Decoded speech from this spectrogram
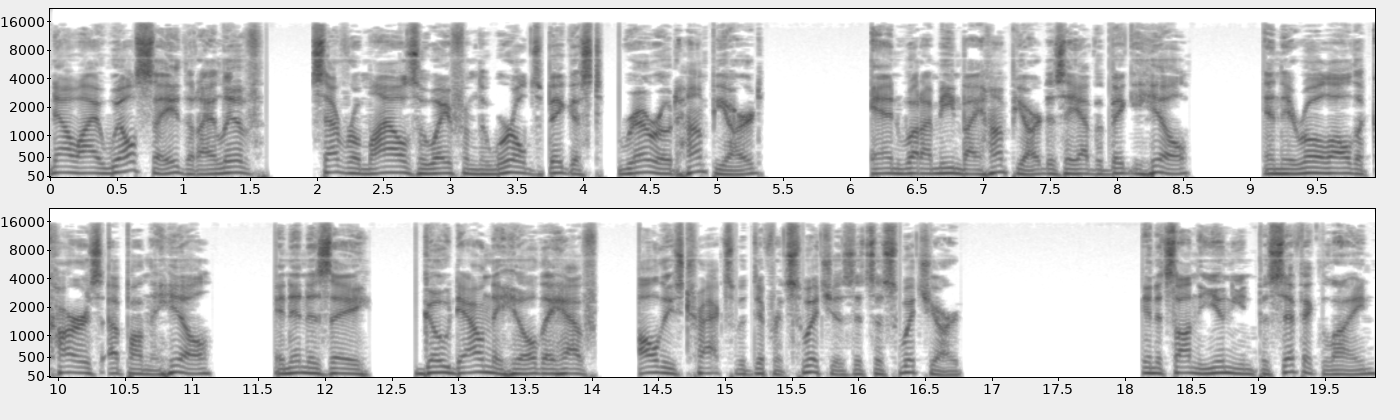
Now, I will say that I live several miles away from the world's biggest railroad hump yard. And what I mean by hump yard is they have a big hill and they roll all the cars up on the hill. And then as they go down the hill, they have all these tracks with different switches. It's a switch yard. And it's on the Union Pacific line.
